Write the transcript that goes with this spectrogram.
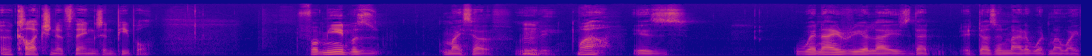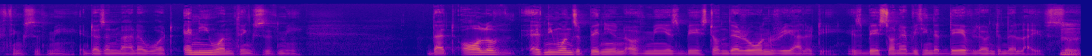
a, a collection of things and people? For me, it was myself, hmm. really. Wow. is when I realized that it doesn't matter what my wife thinks of me, it doesn't matter what anyone thinks of me, that all of anyone's opinion of me is based on their own reality, is based on everything that they've learned in their lives. So hmm.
